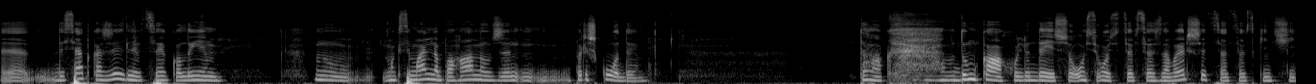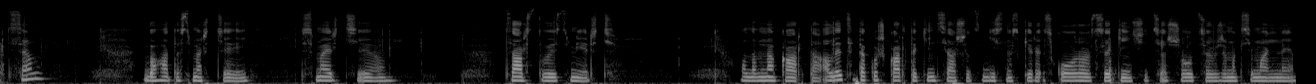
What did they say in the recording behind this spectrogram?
Е, Десятка жезлів це коли ну, максимально погано вже перешкоди. Так, в думках у людей, що ось-ось це все завершиться, це скінчиться. Багато смертей. Смерть, е, царство і смерть головна карта. Але це також карта кінця, що це дійсно скоро закінчиться, що це вже максимальне,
